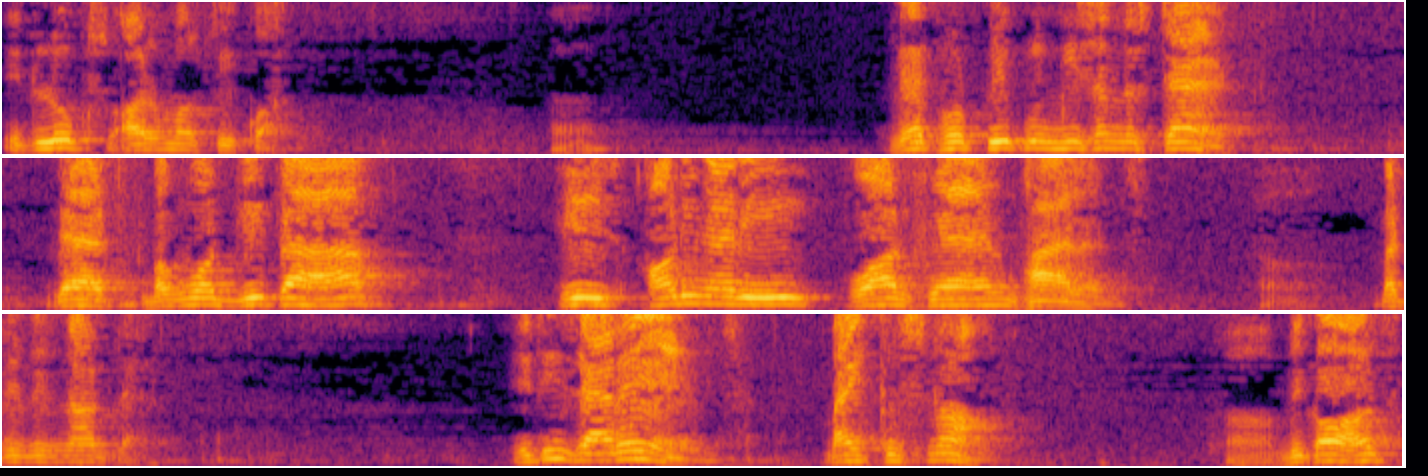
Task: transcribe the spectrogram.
It looks almost equal. Uh, therefore people misunderstand that Bhagavad Gita is ordinary warfare and violence. But it is not that. It is arranged by Krishna uh, because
